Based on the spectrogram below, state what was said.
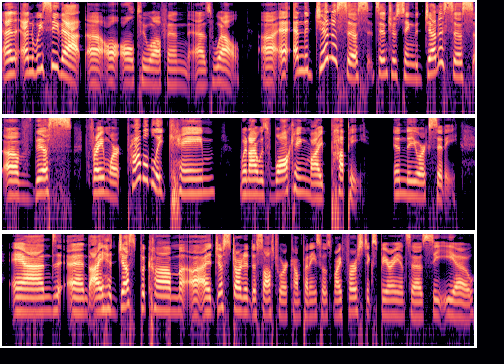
and and we see that uh, all, all, too often as well. Uh, and, and the genesis, it's interesting. The genesis of this framework probably came when I was walking my puppy in New York City and and I had just become uh, I had just started a software company, so it was my first experience as CEO,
